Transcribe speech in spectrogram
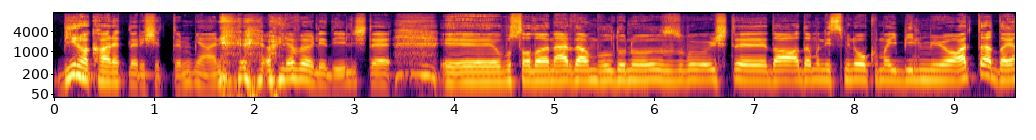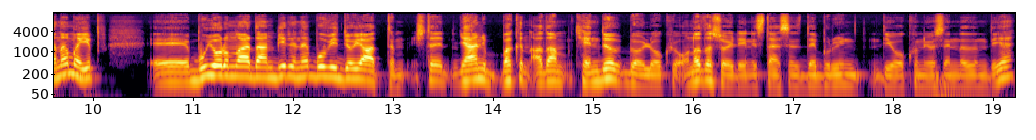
bir hakaretler işittim. Yani öyle böyle değil. İşte e, bu salağı nereden buldunuz? Bu işte daha adamın ismini okumayı bilmiyor. Hatta dayanamayıp e, bu yorumlardan birine bu videoyu attım. İşte yani bakın adam kendi böyle okuyor. Ona da söyleyin isterseniz De Bruyne diye okunuyor senin adın diye.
